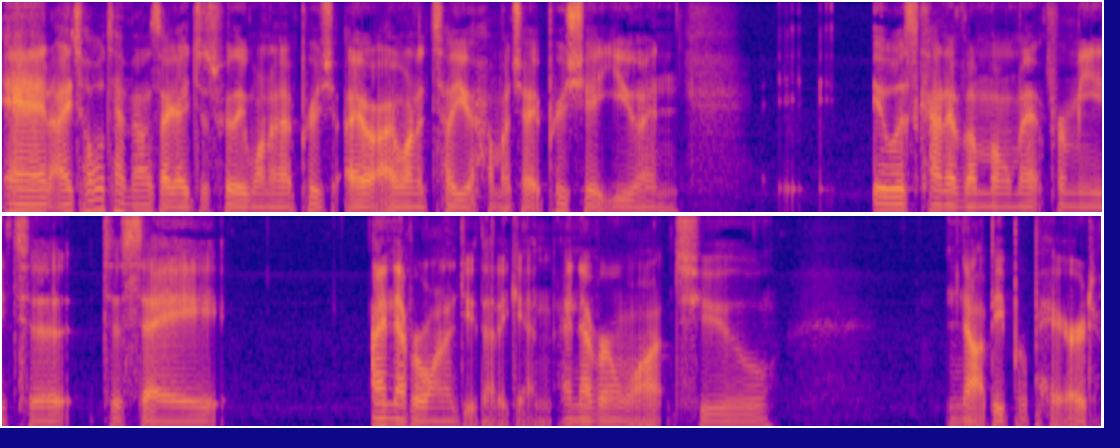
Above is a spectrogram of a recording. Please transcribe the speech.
And I told him I was like, I just really want to appreciate. I I want to tell you how much I appreciate you. And it was kind of a moment for me to to say I never want to do that again. I never want to not be prepared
